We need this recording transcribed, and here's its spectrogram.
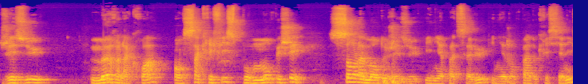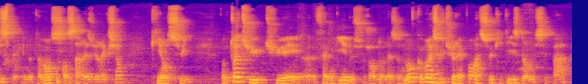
Jésus meurt à la croix en sacrifice pour mon péché. Sans la mort de Jésus, il n'y a pas de salut, il n'y a donc pas de christianisme, et notamment sans sa résurrection qui en suit. Donc toi, tu, es euh, familier de ce genre de raisonnement. Comment est-ce que tu réponds à ceux qui disent non, mais c'est pas,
